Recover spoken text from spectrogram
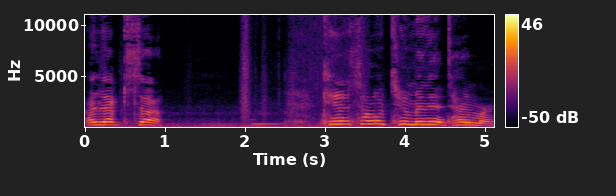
Alexa. Cancel two minute timer.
